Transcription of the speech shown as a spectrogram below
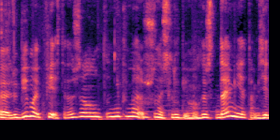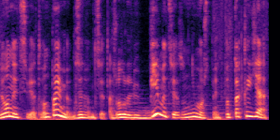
э, любимая песня. Потому что он не понимает, что значит любимый. Он говорит, дай мне там зеленый цвет. Он поймет зеленый цвет. А что любимый цвет он не может понять. Вот так и я.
